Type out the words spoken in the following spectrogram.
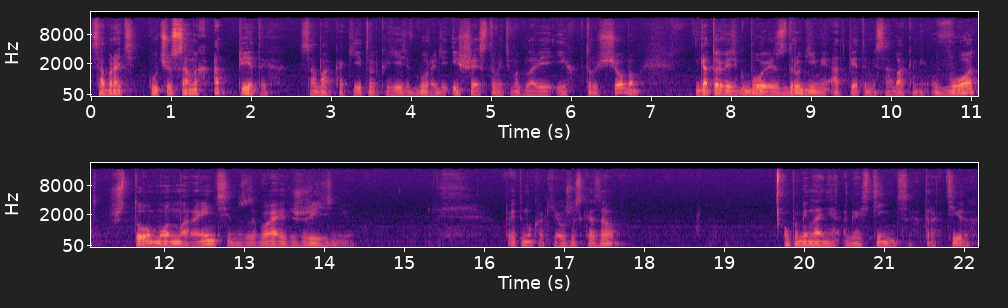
собрать кучу самых отпетых собак, какие только есть в городе, и шествовать во главе их к трущобам, готовясь к бою с другими отпетыми собаками. Вот что Монморенти называет жизнью. Поэтому, как я уже сказал, упоминание о гостиницах, трактирах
